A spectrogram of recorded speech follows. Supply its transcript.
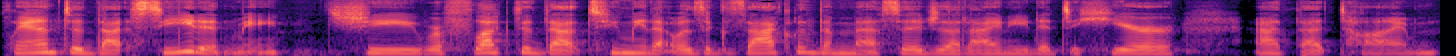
planted that seed in me. She reflected that to me. That was exactly the message that I needed to hear at that time.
